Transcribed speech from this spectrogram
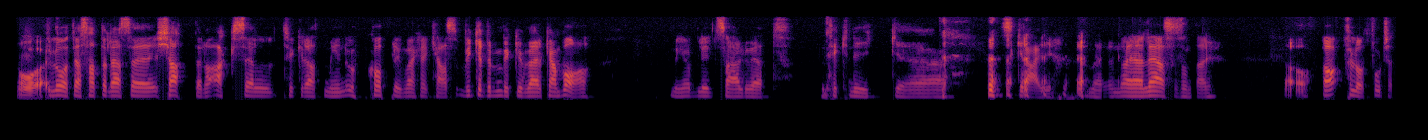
Och... Förlåt, jag satt och läste chatten och Axel tycker att min uppkoppling verkar kass, vilket det mycket väl kan vara. Men jag blir lite så här, du vet, teknik-skraj eh, när jag läser sånt där. Ja. ja, förlåt, fortsätt.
